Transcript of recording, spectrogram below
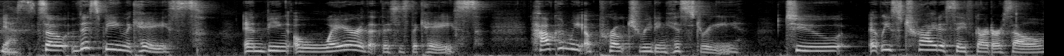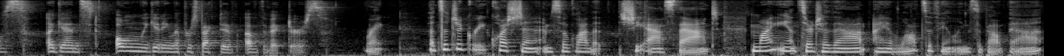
Yes. So, this being the case, and being aware that this is the case, how can we approach reading history to at least try to safeguard ourselves against only getting the perspective of the victors? Right. That's such a great question. I'm so glad that she asked that. My answer to that, I have lots of feelings about that.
